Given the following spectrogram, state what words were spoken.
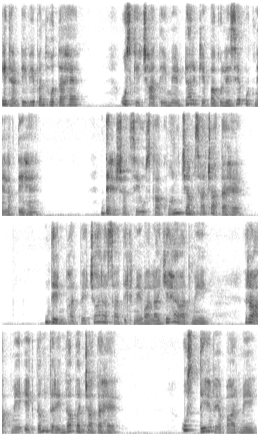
इधर टीवी बंद होता है उसकी छाती में डर के बगुले से उठने लगते हैं। दहशत से उसका खून जम सा जाता है। दिन भर बेचारा सा दिखने वाला यह आदमी रात में एकदम दरिंदा बन जाता है। उस देह व्यापार में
